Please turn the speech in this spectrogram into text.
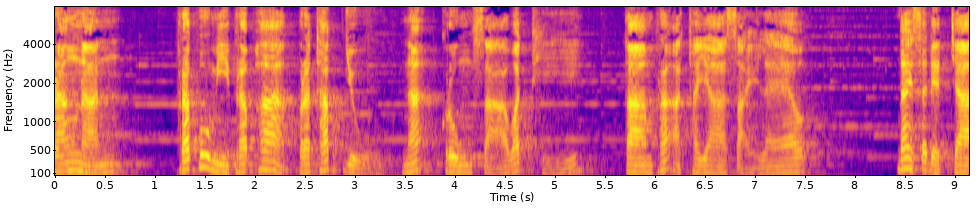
ครั้งนั้น พระผู้มีพระภาคประทับอยู่ณกรุงสาวัตถี ตามพระอัธยาศัยแล้ว ได้เสด็จจา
